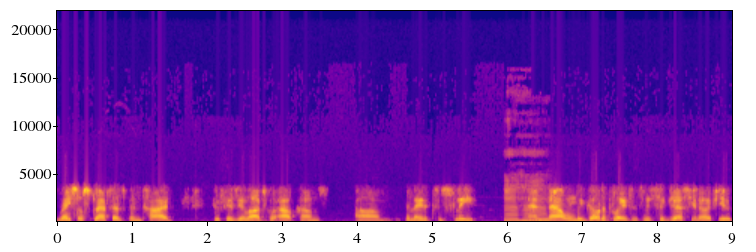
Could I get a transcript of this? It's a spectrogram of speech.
racial stress has been tied to physiological outcomes um, related to sleep. Mm-hmm. And now when we go to places, we suggest, you know, if you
